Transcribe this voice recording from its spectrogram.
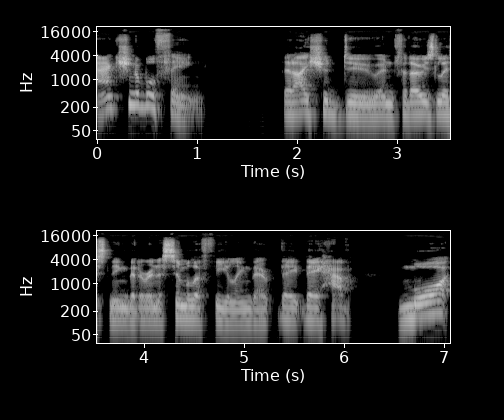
actionable thing that I should do. And for those listening that are in a similar feeling, they they have more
